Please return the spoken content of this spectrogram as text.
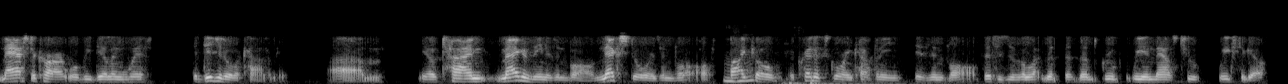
MasterCard will be dealing with the digital economy. Um, you know, Time Magazine is involved. Nextdoor is involved. Mm-hmm. FICO, the credit scoring company, is involved. This is the, the, the group we announced two weeks ago.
